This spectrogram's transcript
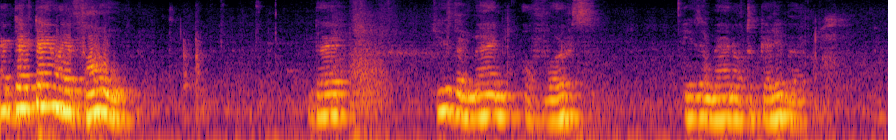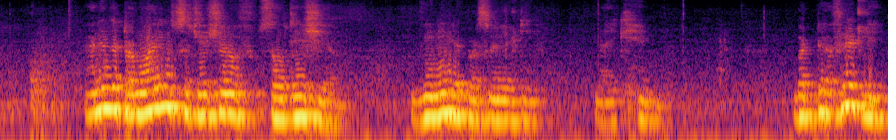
at that time, I found that he is the man of words, he is a man of the caliber. And in the turmoil situation of South Asia, we need a personality like him. But definitely,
